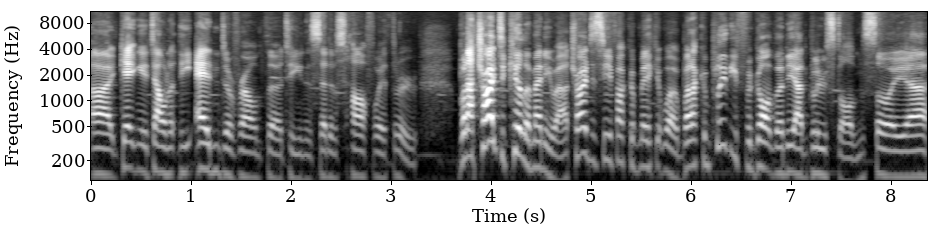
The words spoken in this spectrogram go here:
uh, getting it down at the end of round 13 instead of halfway through. But I tried to kill him anyway. I tried to see if I could make it work, but I completely forgot that he had glue storms, so uh,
